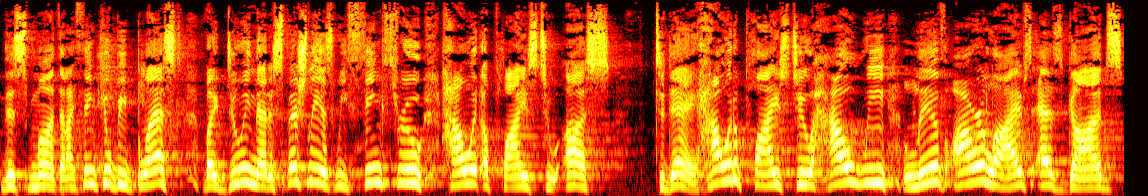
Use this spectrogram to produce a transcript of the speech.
this month. And I think you'll be blessed by doing that, especially as we think through how it applies to us today, how it applies to how we live our lives as God's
